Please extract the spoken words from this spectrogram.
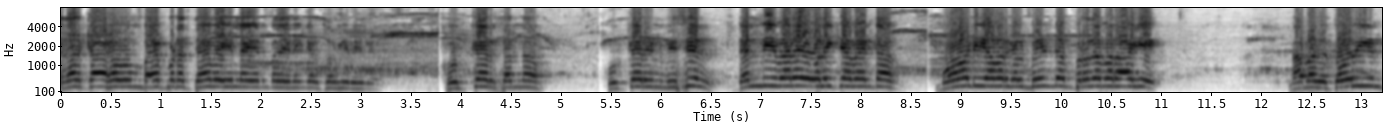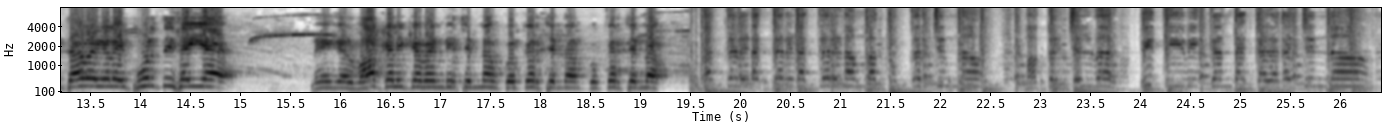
எதற்காகவும் பயப்பட தேவையில்லை என்பதை நீங்கள் சொல்கிறீர்கள். குக்கர் சன்னம் குக்கரின் விசில் டெல்லி வரை ஒழிக்க வேண்டும். மோடி அவர்கள் மீண்டும் பிரதமராகி நமது தொழிலின் தேவைகளை பூர்த்தி செய்ய நீங்கள் வாக்களிக்க வேண்டிய சின்னம் குக்கர் சின்னம் குக்கர் சின்னம். டக்கர் டக்கர் டக்கர் நம்ம குக்கர் சின்னம். மக்கள் செல்வர் பிடி கண்ட கழக சின்னம்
